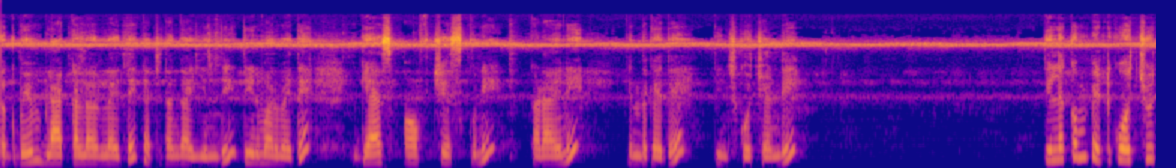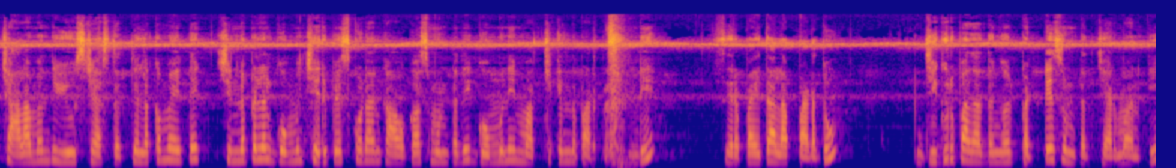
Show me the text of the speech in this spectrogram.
సగ్గుబియ్యం బ్లాక్ కలర్లో అయితే ఖచ్చితంగా అయ్యింది. దీన్ని మనమైతే గ్యాస్ ఆఫ్ చేసుకుని కడాయిని కిందకైతే దించుకోవచ్చండి. తిలకం పెట్టుకోవచ్చు. చాలామంది యూస్ చేస్తారు. తిలకం అయితే చిన్నపిల్లలు గొమ్ముని చెరిపేసుకోవడానికి అవకాశం ఉంటుంది. గొమ్ముని మచ్చ కింద పడుతుందండి. సిరప అయితే అలా పడదు. జిగురు పదార్థంగా పట్టేసి ఉంటుంది చర్మానికి.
